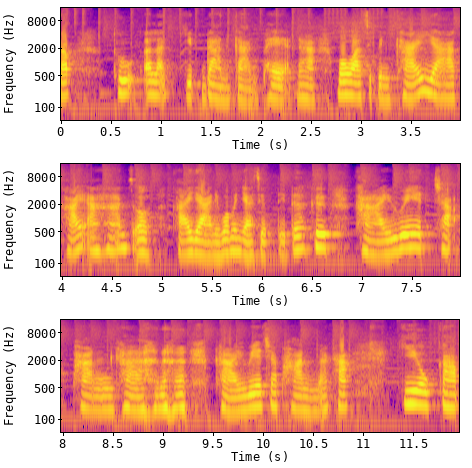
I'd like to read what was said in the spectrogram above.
กับ ธุรกิจด้านการแพทย์นะคะบ่ว่าจะเป็นขายยาขายอาหารเออขายยานี่ว่ามันยาเสพติดเด้อคือ ขายเวชภัณฑ์ค่ะนะคะขายเวชภัณฑ์นะคะ เกี่ยวกับ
